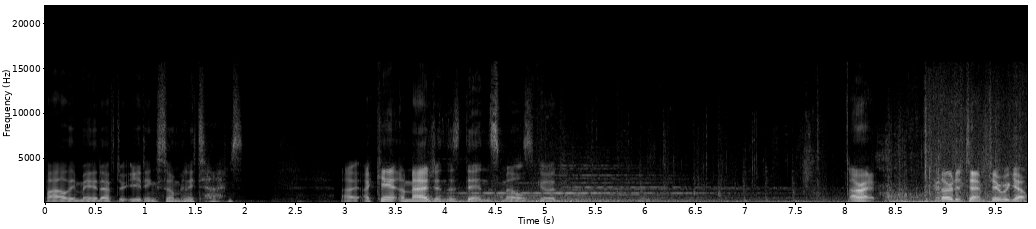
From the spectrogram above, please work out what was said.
Pile he made after eating so many times. I, I can't imagine this den smells good. Alright. Third attempt. Here we go.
